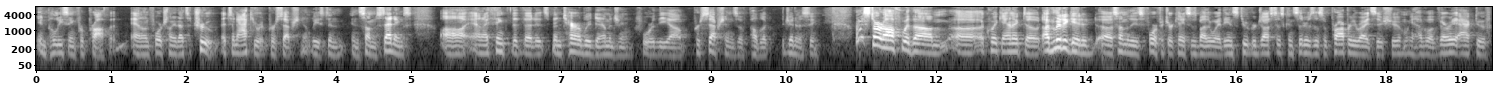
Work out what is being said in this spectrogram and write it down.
in policing for profit. And unfortunately, that's a true, it's an accurate perception, at least in, in some settings. Uh, and I think that, that it's been terribly damaging for the uh, perceptions of public legitimacy. Let me start off with um, uh, a quick anecdote. I've litigated uh, some of these forfeiture cases, by the way. The Institute for Justice considers this a property rights issue, and we have a very active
